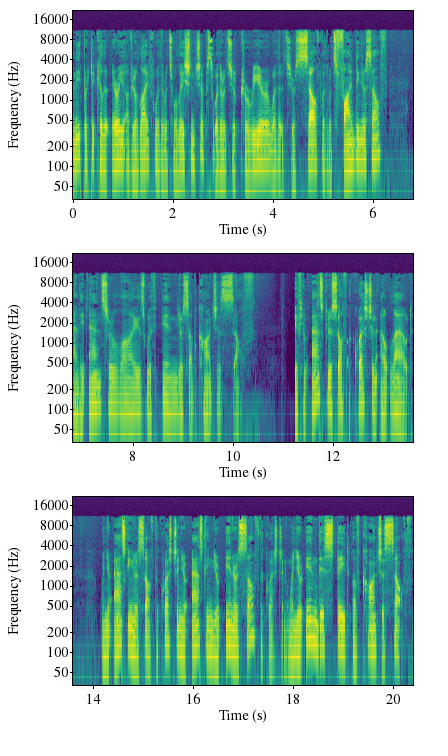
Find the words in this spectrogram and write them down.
any particular area of your life, whether it's relationships, whether it's your career, whether it's yourself, whether it's finding yourself, and the answer lies within your subconscious self. If you ask yourself a question out loud, when you're asking yourself the question, you're asking your inner self the question. When you're in this state of conscious self,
